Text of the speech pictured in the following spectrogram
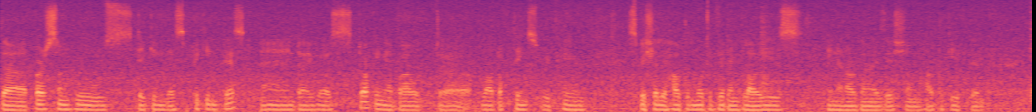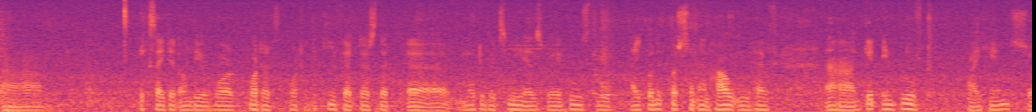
the person who's taking the speaking test and i was talking about a lot of things with him especially how to motivate employees in an organization how to keep them um, excited on their work what are what are the key factors that uh, motivates me as well who's the iconic person and how you have uh, get improved by him. So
